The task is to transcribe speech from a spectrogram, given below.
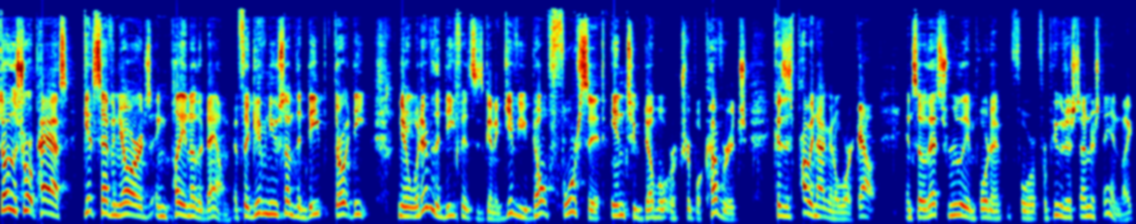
throw the short pass, get seven yards, and play another down. If they're giving you something deep, throw it deep. You know, whatever the defense is going to give you, don't force it into double or triple coverage because it's probably not going to work out. And so that's really important for for people just to understand. Like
